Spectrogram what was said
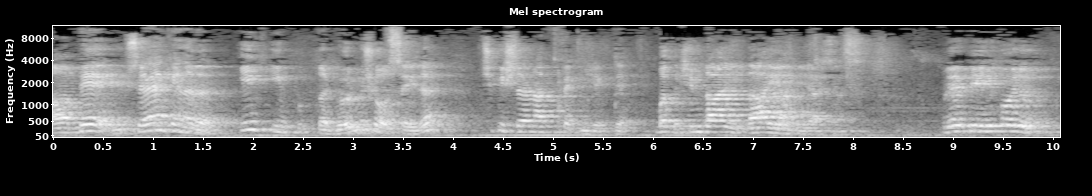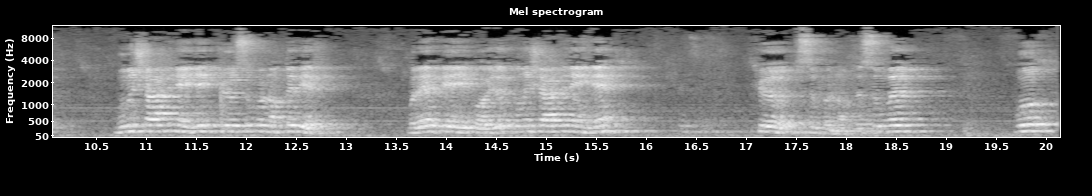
Ama P yükselen kenarı ilk input'ta görmüş olsaydı çıkışlarını aktif etmeyecekti. Bakın şimdi daha iyi, daha iyi anlayacaksınız. Buraya P'yi koyduk. Bunun şartı neydi? Q 0.1. Buraya P'yi koyduk. Bunun şartı neydi? Q 0.0. Bu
